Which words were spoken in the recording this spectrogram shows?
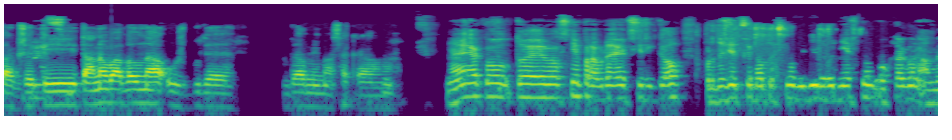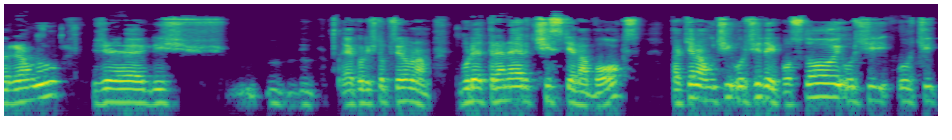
takže tý, tá nová vlna už bude velmi masakrálna. Ne, jako to je vlastně pravda, jak jsi říkal, protože třeba to šlo vidět hodně v tom Octagon Undergroundu, že když, jako když to přirovnám, bude trenér čistě na box, tak tě naučí určitý postoj, určitý, určitý,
